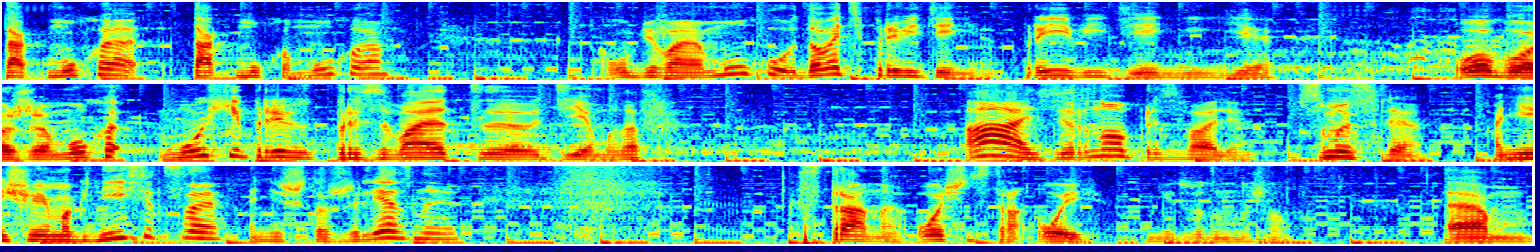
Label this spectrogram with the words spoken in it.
Так, муха. Так, муха, муха. Убиваем муху. Давайте привидение. Привидение. О боже, муха... Мухи при... призывают э, демонов. А, зерно призвали. В смысле? Они еще и магнитятся? Они что, железные? Странно, очень странно. Ой, не туда нажал. Эм...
